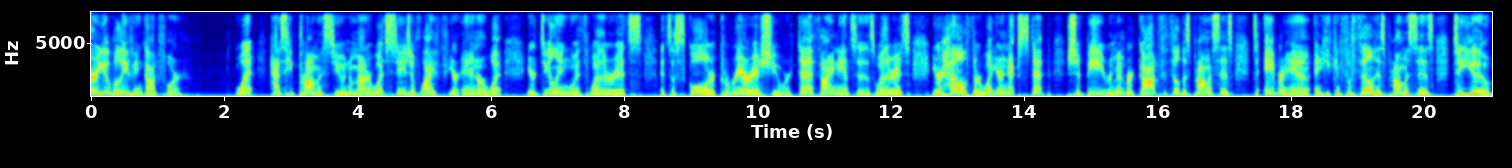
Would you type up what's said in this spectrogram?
are you believing God for? What has He promised you? No matter what stage of life you're in or what you're dealing with, whether it's it's a school or career issue or debt, finances, whether it's your health or what your next step should be. Remember, God fulfilled His promises to Abraham, and He can fulfill His promises to you.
